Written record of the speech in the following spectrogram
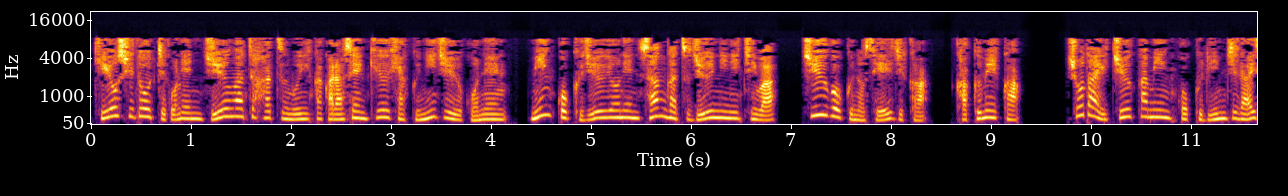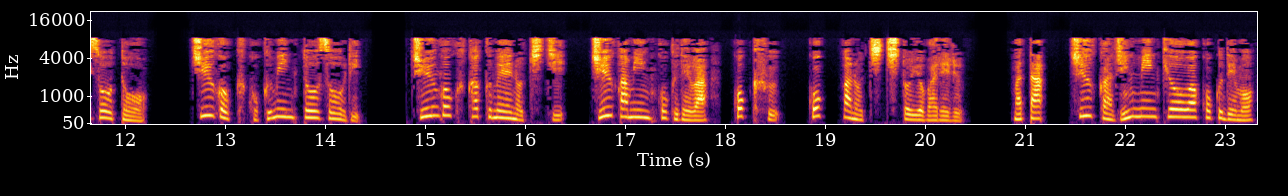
清志道地5年10月発6日から1925年、民国14年3月12日は、中国の政治家、革命家、初代中華民国臨時大総統、中国国民党総理、中国革命の父、中華民国では国府、国家の父と呼ばれる。また、中華人民共和国でも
